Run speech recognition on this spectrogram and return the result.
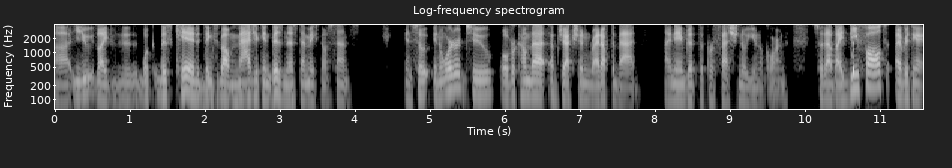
Uh, you like th- this kid thinks about magic in business. That makes no sense. And so, in order to overcome that objection right off the bat, I named it the professional unicorn. So that by default, everything. I,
